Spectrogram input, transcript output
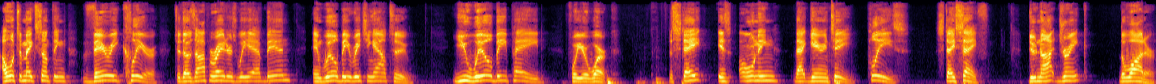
I want to make something very clear to those operators we have been and will be reaching out to. You will be paid for your work. The state is owning that guarantee. Please stay safe. Do not drink the water.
